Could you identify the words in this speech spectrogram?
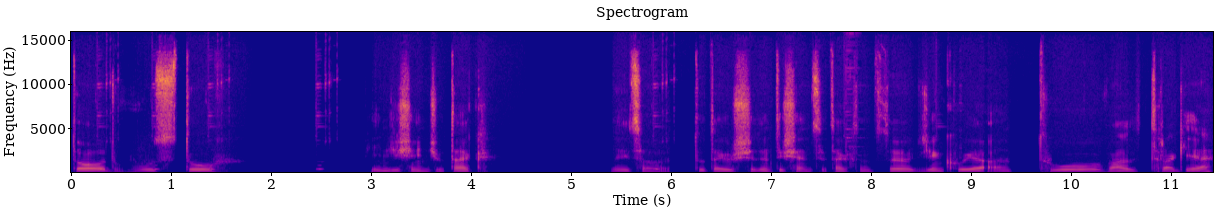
do 250, tak? No i co? Tutaj już 7000, tak? No to dziękuję. A tu Waltra G.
